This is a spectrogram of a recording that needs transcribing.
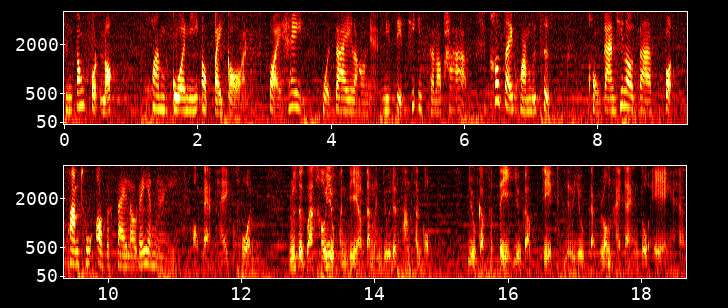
จึงต้องปลดล็อก ความกลัวนี้ออกไปก่อน ปล่อยให้หัวใจเราเนี่ยมีจิตที่อิสระภาพ เข้าใจความรู้สึกของการที่เราจะปลดความทุกข์ออกจากใจเราได้ยังไง ออกแบบให้คนรู้สึกว่าเขาอยู่คนเดียวแต่มันอยู่ด้วยความสงบอยู่กับสติอยู่กับจิต หรืออยู่กับลมหายใจของตัวเองครับ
